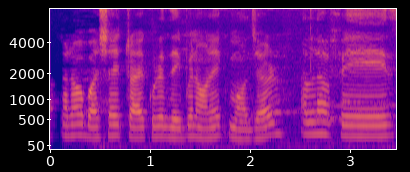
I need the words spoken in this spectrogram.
আপনারাও বাসায় ট্রাই করে দেখবেন অনেক মজার। আল্লাহ হাফেজ।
